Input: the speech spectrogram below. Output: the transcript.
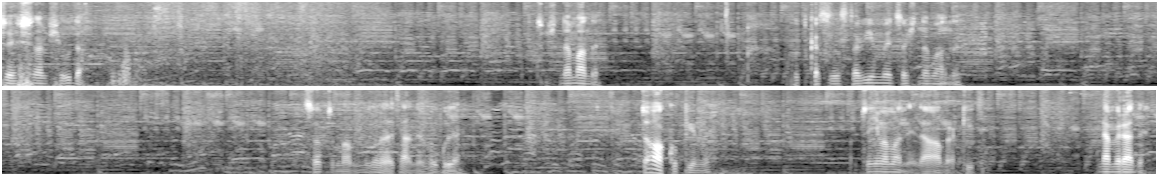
Może jeszcze nam się uda. Coś na manę. Wódka sobie zostawimy, coś na manę. Co tu mam zalecane w ogóle? To kupimy. Tu nie ma many, dobra, kit. Damy radę.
